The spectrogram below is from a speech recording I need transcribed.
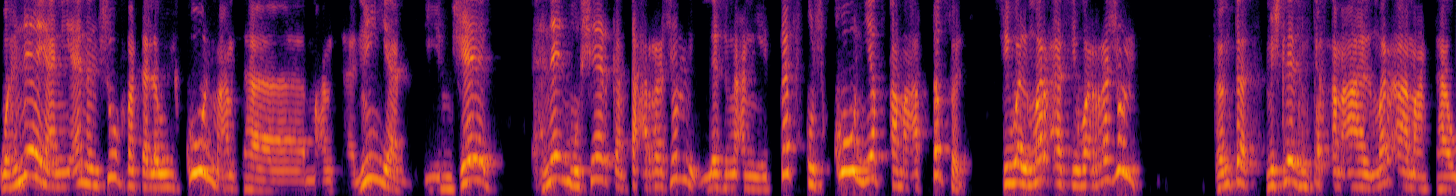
وهنا يعني أنا نشوف مثلا لو يكون معناتها معناتها نية بانجاب هنا المشاركة نتاع الرجل لازم يعني يتفقوا شكون يبقى مع الطفل سوى المرأة سوى الرجل فهمت مش لازم تبقى معها المرأة معناتها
